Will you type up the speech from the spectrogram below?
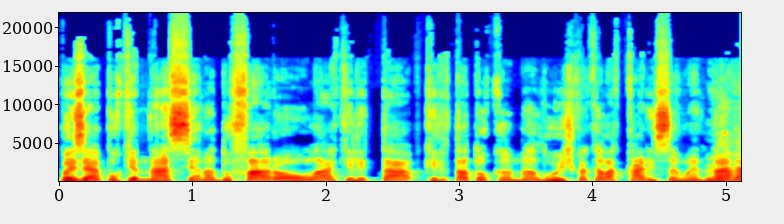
Pois é, porque na cena do farol lá, que ele tá, que ele tá tocando na luz, com aquela cara ensanguentada,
